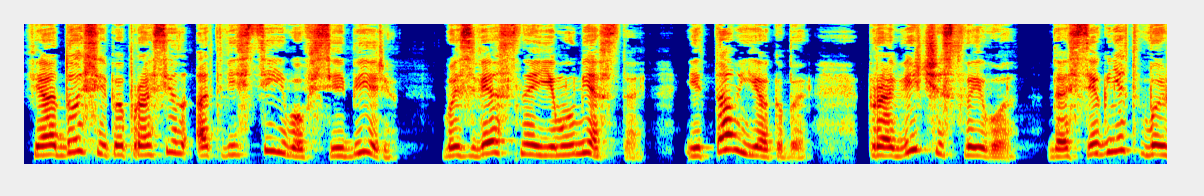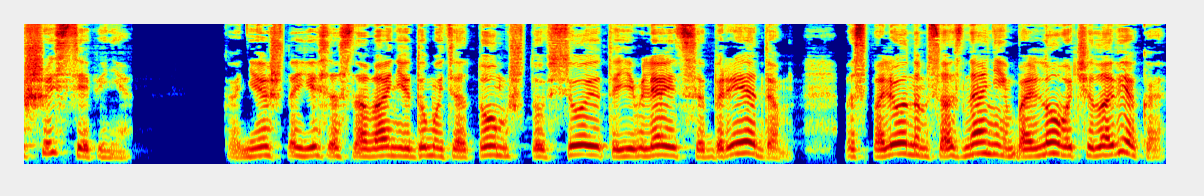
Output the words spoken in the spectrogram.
Феодосий попросил отвезти его в Сибирь, в известное ему место, и там якобы правительство его достигнет высшей степени. Конечно, есть основания думать о том, что все это является бредом, воспаленным сознанием больного человека.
